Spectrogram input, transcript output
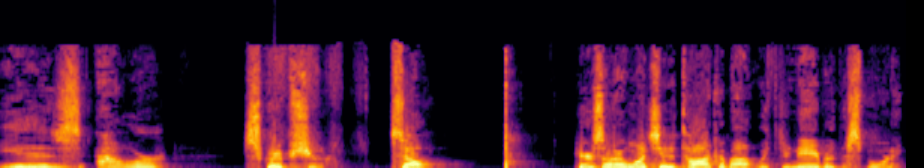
is our scripture. So, here's what I want you to talk about with your neighbor this morning.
